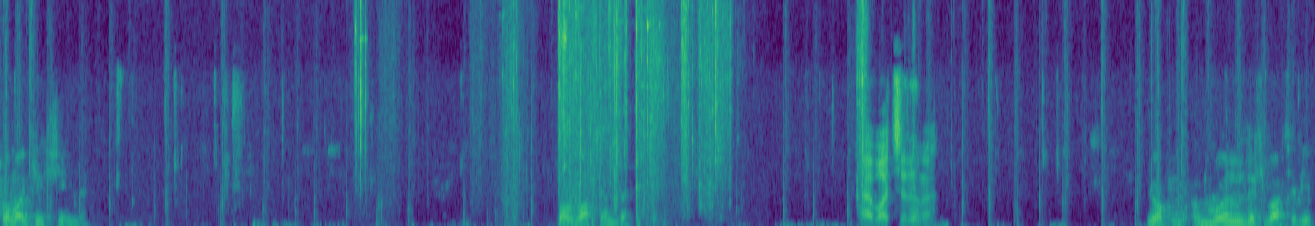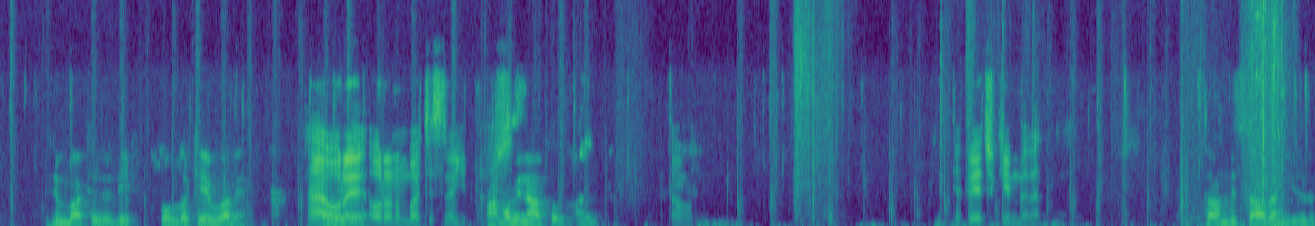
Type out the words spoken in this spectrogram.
Sola iki kişi indi. Sol bahçemde. Ha bahçede mi? Yok bu önümüzdeki bahçe değil. Bizim bahçede değil. Soldaki ev var ya. Ha Oraya oraya oranın bahçesine gittiler. Ana bina solun. Aynen. Tamam. Tepeye çıkayım da ben. Tamam biz sağdan gidelim.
